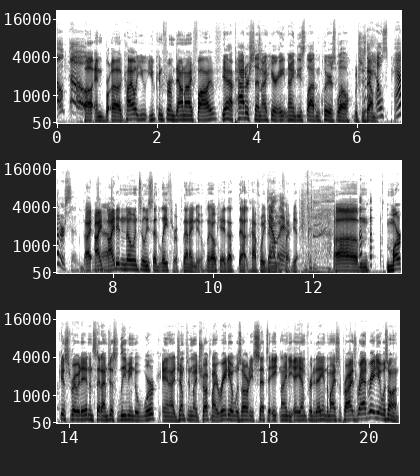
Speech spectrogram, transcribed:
Elko! Uh, and uh, Kyle, you you confirmed down I five. Yeah, Patterson. I hear 890s loud and clear as well. Which is Who down. the hell's Patterson? I, I, Yeah. I didn't know until he said Lathrop. Then I knew. Like, okay, that that halfway down, Down I five. Yeah. Um, Marcus wrote in and said, "I'm just leaving to work, and I jumped in my truck. My radio was already set to 8:90 a.m. for today, and to my surprise, Rad Radio was on.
